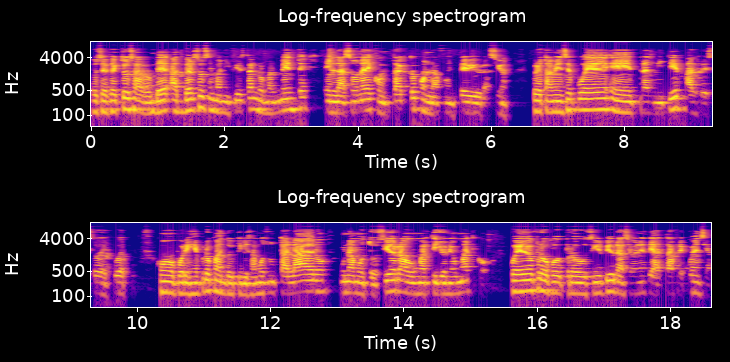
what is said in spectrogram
Los efectos adversos se manifiestan normalmente en la zona de contacto con la fuente de vibración pero también se puede eh, transmitir al resto del cuerpo, como por ejemplo cuando utilizamos un taladro, una motosierra o un martillo neumático. Puede producir vibraciones de alta frecuencia.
